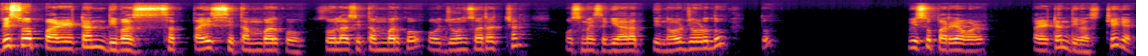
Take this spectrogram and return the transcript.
विश्व पर्यटन दिवस 27 सितंबर को 16 सितंबर को ओजोन संरक्षण, उसमें से 11 दिन और जोड़ दो तो विश्व पर्यावरण, पर्यटन दिवस, ठीक है?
